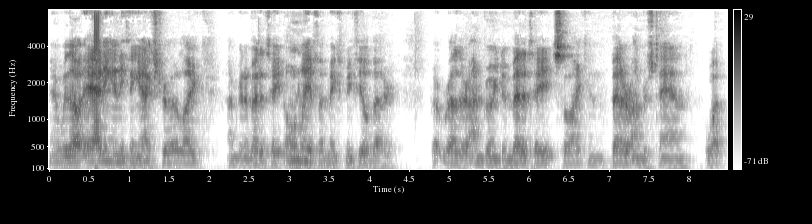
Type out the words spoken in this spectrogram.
and without adding anything extra, like I'm going to meditate only if it makes me feel better, but rather I'm going to meditate so I can better understand what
